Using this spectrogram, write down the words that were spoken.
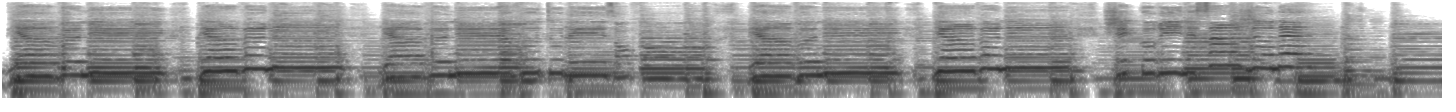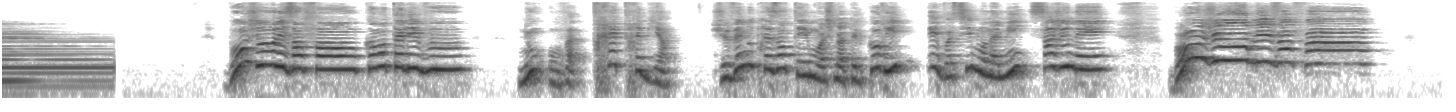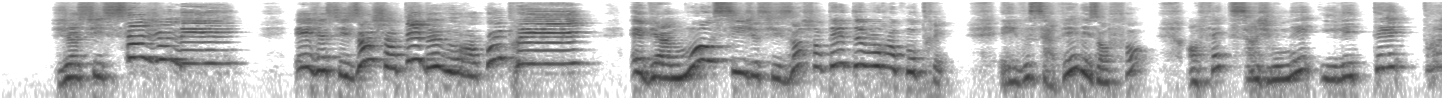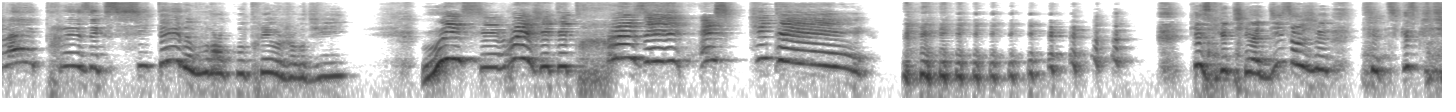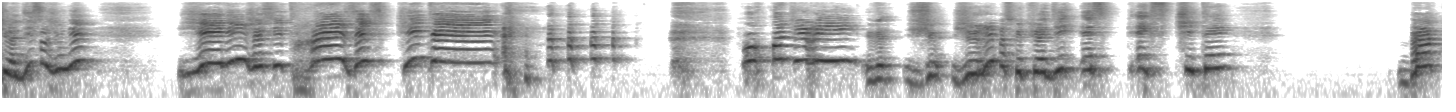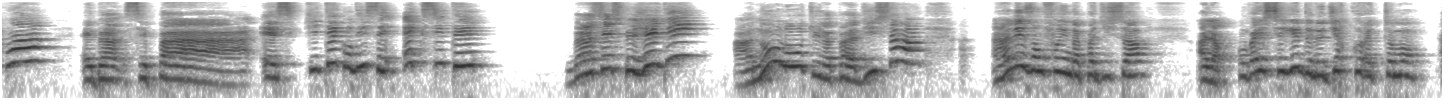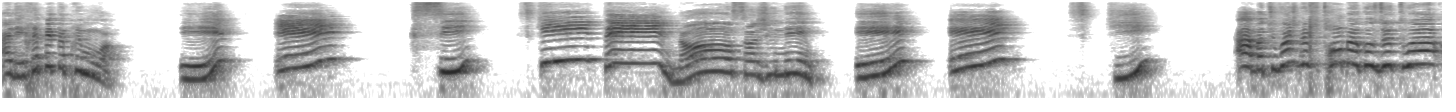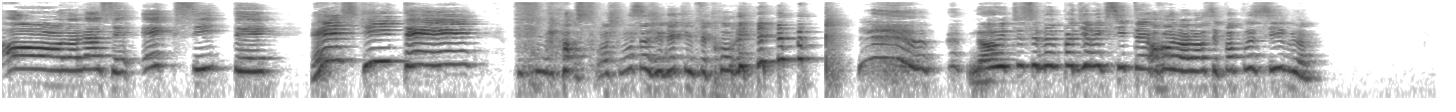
Bienvenue, bienvenue, bienvenue à vous tous les enfants. Bienvenue, bienvenue chez Corinne et Saint-Genès. Bonjour les enfants, comment allez-vous? Nous, on va très très bien. Je vais nous présenter. Moi, je m'appelle Corinne et voici mon ami Saint-Genet. Bonjour Je suis Saint-Genet et je suis enchantée de vous rencontrer. Eh bien, moi aussi, je suis enchantée de vous rencontrer. Et vous savez, les enfants, en fait, Saint-Genet, il était très, très excité de vous rencontrer aujourd'hui. Oui, c'est vrai, j'étais très Qu'est-ce que tu as dit sans je... Qu'est-ce que tu as dit sans J'ai dit je suis très excitée. Pourquoi tu ris eh ben, je, je ris parce que tu as dit excité. Ben quoi? Eh ben c'est pas excité qu'on dit, c'est excité. Ben c'est ce que j'ai dit. Ah non, non, tu n'as pas dit ça. Hein, les enfants, il n'a pas dit ça. Alors, on va essayer de le dire correctement. Allez, répète après moi. Et, et, xi, skité. Non, sans jouner. Et, et, ski. Ah, bah tu vois, je me trompe à cause de toi. Oh là là, c'est excité. Excité. Franchement, sans jouer, tu me fais Non, mais tu sais même pas dire excité. Oh là là, c'est pas possible.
